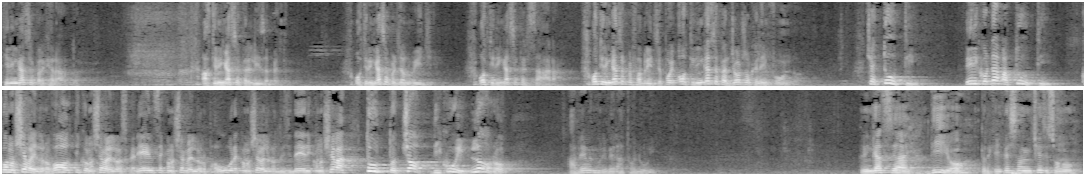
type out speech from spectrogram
ti ringrazio per Gerardo, ah, ti ringrazio per Elisabeth, o ti ringrazio per Gianluigi, o ti ringrazio per Sara, o ti ringrazio per Fabrizio, poi o ti ringrazio per Giorgio che è in fondo. Cioè tutti, li ricordava tutti. Conosceva i loro volti, conosceva le loro esperienze, conosceva le loro paure, conosceva i loro desideri, conosceva tutto ciò di cui loro avevano rivelato a lui. Ringrazia Dio perché i tessalonicesi sono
